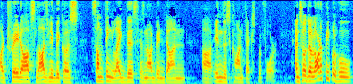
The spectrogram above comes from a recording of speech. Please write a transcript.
are trade offs largely because something like this has not been done uh, in this context before. And so there are a lot of people who,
